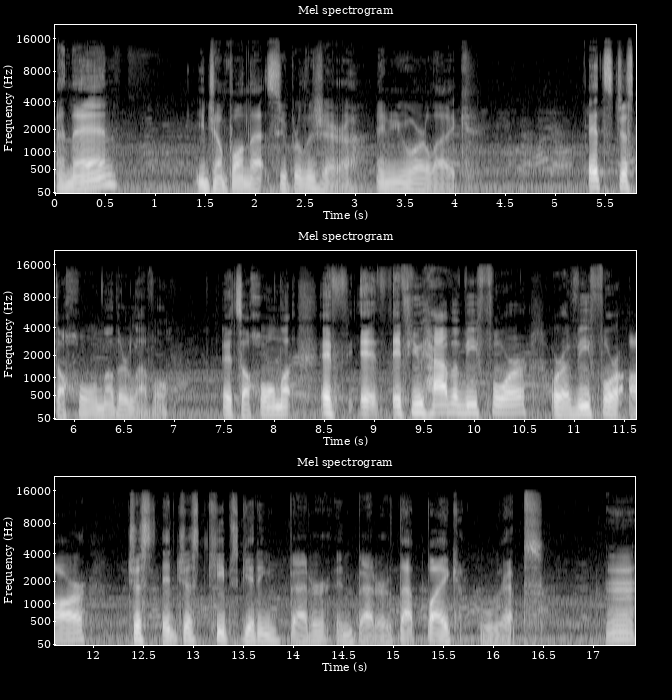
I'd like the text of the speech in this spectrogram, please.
And then you jump on that Super Leggera, and you are like, it's just a whole nother level. It's a whole if, if if you have a V4 or a V4R, just it just keeps getting better and better. That bike rips. Mm.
